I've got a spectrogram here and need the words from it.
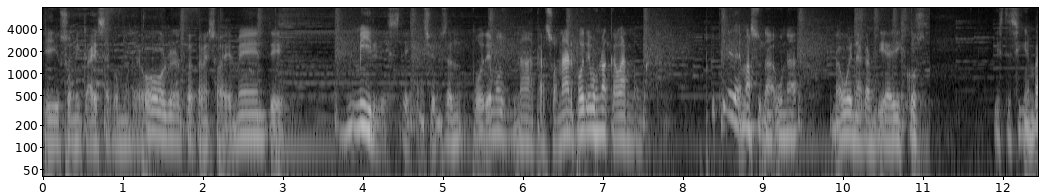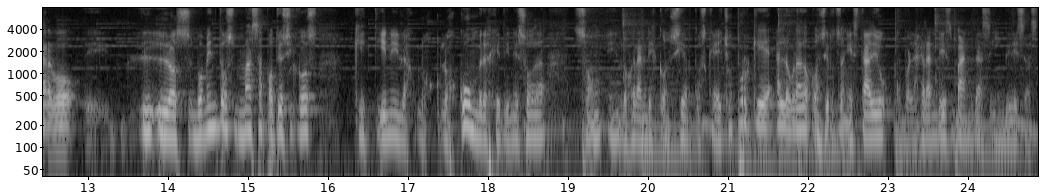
y Usó mi cabeza como un revólver, Trátame suavemente. Miles de canciones. O sea, podremos, nada personal, podremos no acabar nunca. Pero tiene además una, una, buena cantidad de discos. Este, sin embargo, eh, los momentos más apoteósicos que tiene los, los, los, cumbres que tiene Soda son en los grandes conciertos que ha hecho, porque ha logrado conciertos en estadio como las grandes bandas inglesas.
